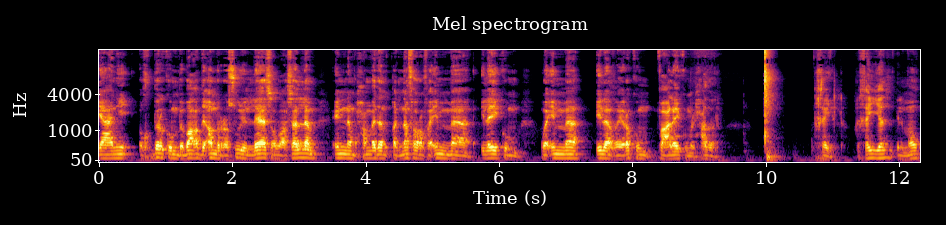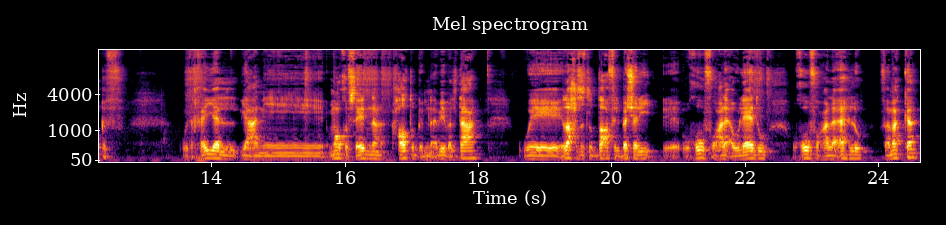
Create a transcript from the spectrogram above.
يعني أخبركم ببعض أمر رسول الله صلى الله عليه وسلم إن محمدا قد نفر فإما إليكم وإما إلى غيركم فعليكم الحذر. تخيل تخيل الموقف وتخيل يعني موقف سيدنا حاطب بن أبي بلتعة ولحظة الضعف البشري وخوفه على أولاده وخوفه على أهله في مكة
